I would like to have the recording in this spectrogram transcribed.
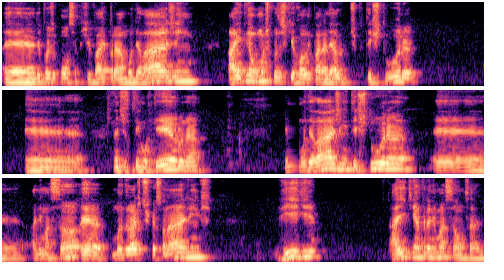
é, depois do concept vai para modelagem, aí tem algumas coisas que rolam em paralelo, tipo textura, é, antes tem roteiro, né? Tem modelagem, textura, é, animação, é, modelagem dos personagens, rig, aí que entra a animação, sabe?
